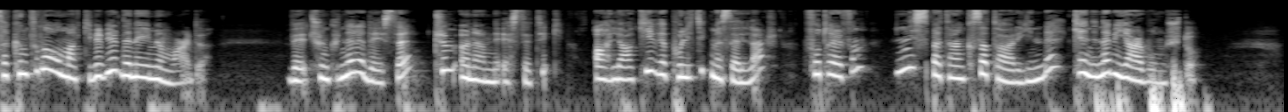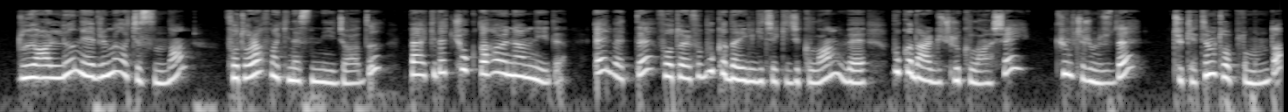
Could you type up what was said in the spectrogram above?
takıntılı olmak gibi bir deneyimim vardı. Ve çünkü neredeyse tüm önemli estetik, ahlaki ve politik meseleler fotoğrafın nispeten kısa tarihinde kendine bir yer bulmuştu. Duyarlılığın evrimi açısından fotoğraf makinesinin icadı belki de çok daha önemliydi. Elbette fotoğrafı bu kadar ilgi çekici kılan ve bu kadar güçlü kılan şey kültürümüzde, tüketim toplumunda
